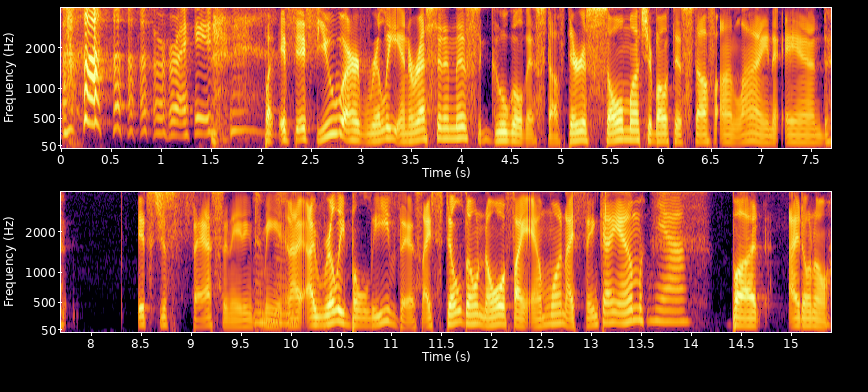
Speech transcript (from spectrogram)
right. But if if you are really interested in this, Google this stuff. There is so much about this stuff online and it's just fascinating to me. And mm-hmm. I, I really believe this. I still don't know if I am one. I think I am, Yeah. but I don't know.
